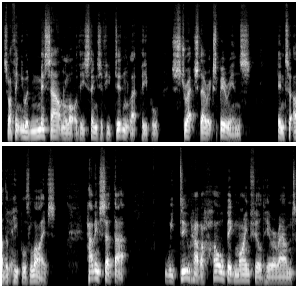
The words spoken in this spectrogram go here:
So I think you would miss out on a lot of these things if you didn't let people stretch their experience into other Yeah. people's lives. Having said that, we do have a whole big minefield here around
